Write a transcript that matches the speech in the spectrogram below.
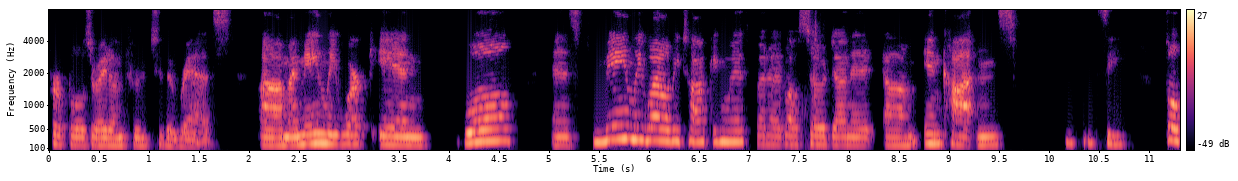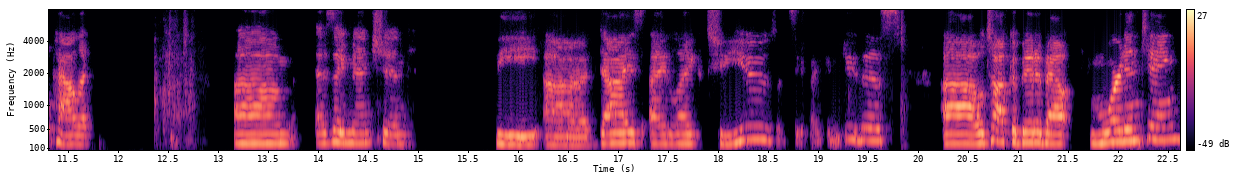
purples right on through to the reds. Um, I mainly work in wool and it's mainly what I'll be talking with, but I've also done it um, in cottons. Let's see, full palette. Um, as I mentioned, the uh, dyes I like to use, let's see if I can do this. Uh, we'll talk a bit about mordanting,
